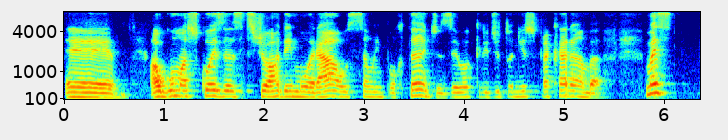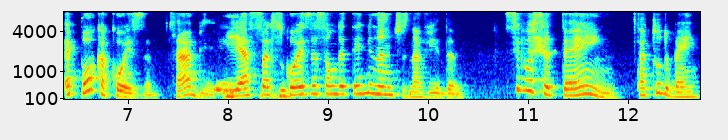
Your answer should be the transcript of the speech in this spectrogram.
é, algumas coisas de ordem moral são importantes. Eu acredito nisso pra caramba. Mas é pouca coisa, sabe? E essas coisas são determinantes na vida. Se você tem, tá tudo bem.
